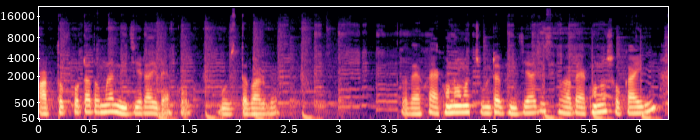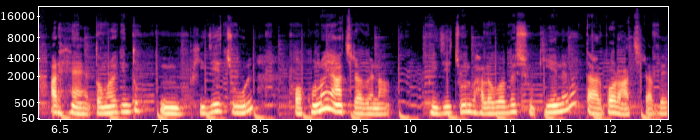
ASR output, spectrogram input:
পার্থক্যটা তোমরা নিজেরাই দেখো। বুঝতে পারবে। তো দেখো এখনও আমার চুলটা ভিজে আছে, সেভাবে এখনও শোকায়নি। আর হ্যাঁ তোমরা কিন্তু ভিজে চুল কখনোই আঁচড়াবে না। ভিজে চুল ভালোভাবে শুকিয়ে নেবে, তারপর আঁচড়াবে।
